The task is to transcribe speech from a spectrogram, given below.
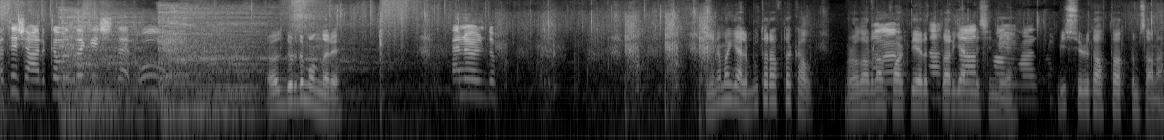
Ateş arkamıza geçtiler. Oo, Öldürdüm onları. ben öldüm. Yanıma gel bu tarafta kal. Buralardan Bana farklı yaratıklar tahta gelmesin diye. lazım. Bir sürü tahta attım sana.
